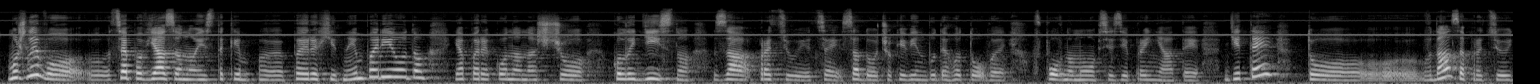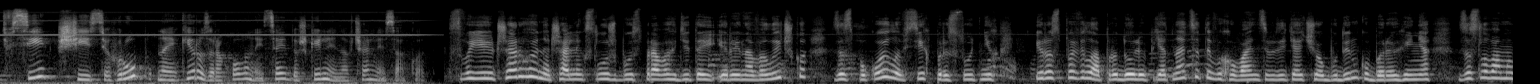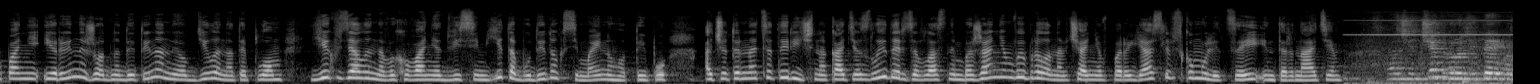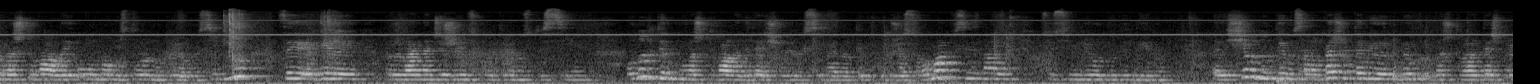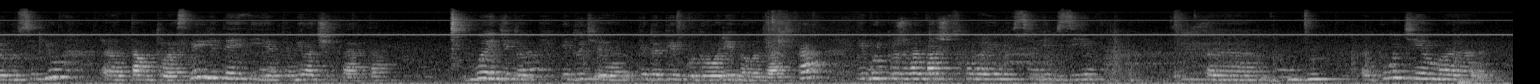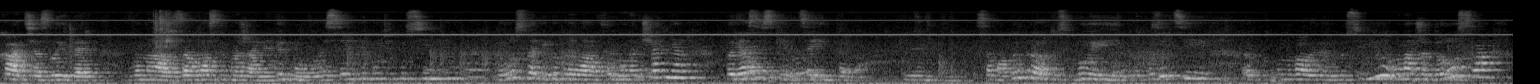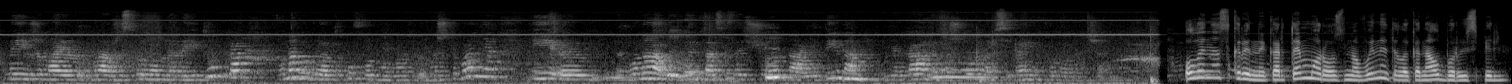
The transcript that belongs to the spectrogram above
Можливо, е, це пов'язано із таким е, перехідним періодом. Я переконана, що коли дійсно запрацює цей садочок і він буде готовий в повному обсязі прийняти дітей, то е, в нас запрацюють всі шість груп, на які розрахований цей дошкільний навчальний заклад. Своєю чергою начальник служби у справах дітей Ірина Величко заспокоїла всіх присутніх і розповіла про долю 15 вихованців дитячого будинку «Берегиня». За словами пані Ірини, жодна дитина не обділена теплом. Їх взяли на виховання дві сім'ї та будинок сімейного типу. А 14-річна Катя Злидарь за власним бажанням вибрала навчання в Переяслівському ліцеї-інтернаті. Значить, четверо дітей ми влаштували у нову створену прийомну сім'ю. Це проживає на Дзержинського, 97. Одну дитинку влаштували дитячу будинок сімейного типу вже Соломак, всі знали цю сім'ю, одну дитину. Е, Ще одну дитину, саме першу Тамілу, ми влаштували теж прийомну сім'ю. Е, Там троє своїх дітей і Таміла четверта. Двоє діток йдуть е, під опіку до рідного дядька і будуть проживати в Баршівському районі в селі Бзі. Потім Катя Злидарь, вона за власним бажанням відмовилася йти будь-яку сім'ю, доросла і вибрала форму навчання в Переяславський ліцей інтернат. Сама вибрала, тобто були її пропозиції, е, пропонували одну сім'ю, вона вже доросла, в неї вже має, вона вже сформована на її думка, вона вибрала таку форму влаштування і е, вона, так сказати, що одна єдина, яка не влаштована в сімейну форму навчання. Олена Скринник, Артем Мороз. Новини телеканал Бориспіль.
